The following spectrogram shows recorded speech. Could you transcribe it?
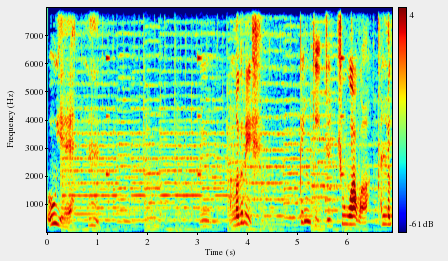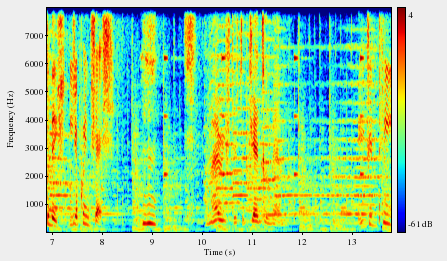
Oh yeah. mm. And look at this. Pinky the Chihuahua. And look at this. He's a princess. and now he's just a gentleman. Agent T.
